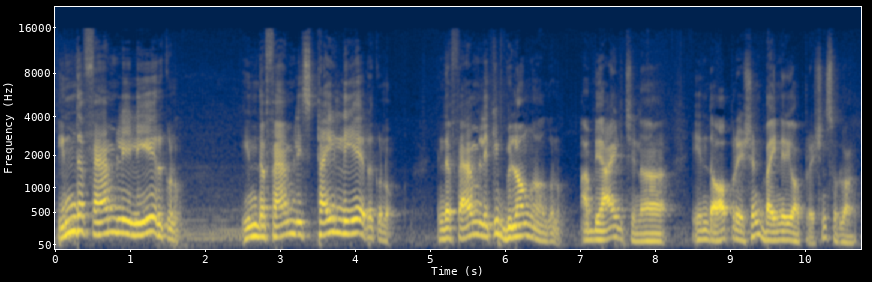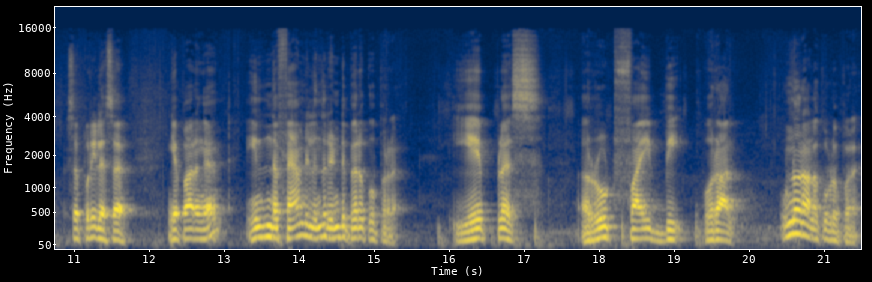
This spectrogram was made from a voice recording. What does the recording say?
இந்த ஃபேமிலியிலேயே இருக்கணும். இந்த ஃபேமிலி ஸ்டைல்லையே இருக்கணும். இந்த ஃபேமிலிக்கு பிலாங் ஆகணும். அப்படி ஆயிடுச்சுன்னா இந்த ஆப்ரேஷன் பைனரி ஆப்ரேஷன் சொல்லுவாங்க. சார் புரியல சார் இங்கே பாருங்கள் இந்த ஃபேமிலியிலேருந்து ரெண்டு பேரை கூப்பிட்றேன். A plus root five B ஒரு ஆள். இன்னொரு ஆளை கூப்பிட போகிறேன்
